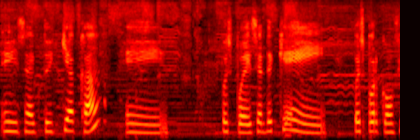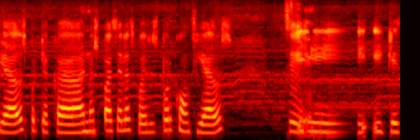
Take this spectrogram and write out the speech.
Exacto. Y que acá, eh, pues puede ser de que, pues por confiados, porque acá nos pasa las cosas por confiados Sí, y, que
